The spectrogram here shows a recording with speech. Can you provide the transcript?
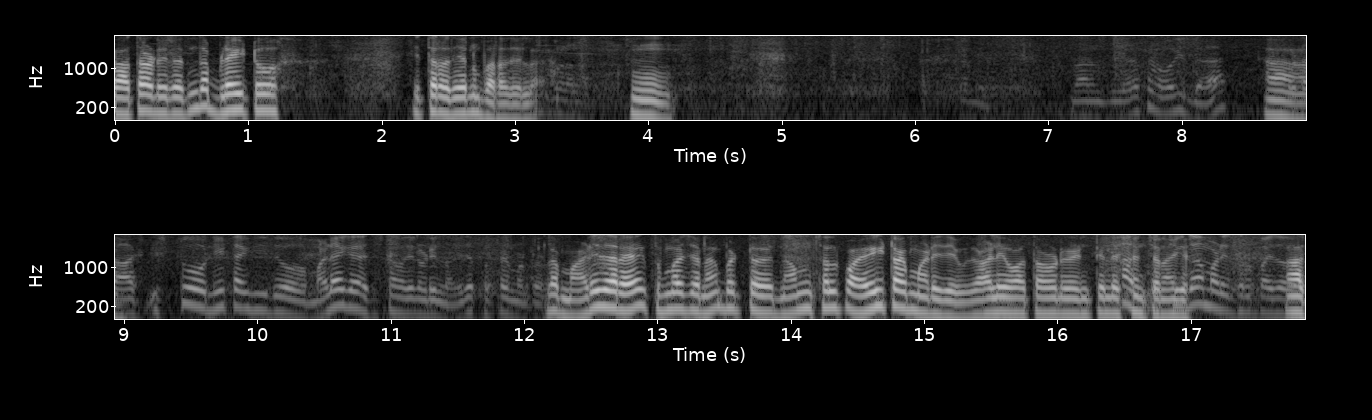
ವಾತಾವರಣ ಇರೋದ್ರಿಂದ ಬ್ಲೈಟು ಈ ಥರದ್ದೇನು ಬರೋದಿಲ್ಲ. ಹ್ಞೂ ಹಾಂ. ಇಷ್ಟು ನೀಟಾಗಿ ಇದು ಮಳೆಗೆ ಸಿಸ್ಟಮ್ ನೋಡಿಲ್ಲ ಇದೇ ಫಸ್ಟ್ ಟೈಮ್ ಮಾಡ್ತಾರೆ ಎಲ್ಲ ಮಾಡಿದ್ದಾರೆ ತುಂಬ ಜನ ಬಟ್ ನಮ್ಮ ಸ್ವಲ್ಪ ಹೈಟಾಗಿ ಮಾಡಿದ್ದೀವಿ ಗಾಳಿ ವಾತಾವರಣ ವೆಂಟಿಲೇಷನ್ ಚೆನ್ನಾಗಿ ಹಾಂ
